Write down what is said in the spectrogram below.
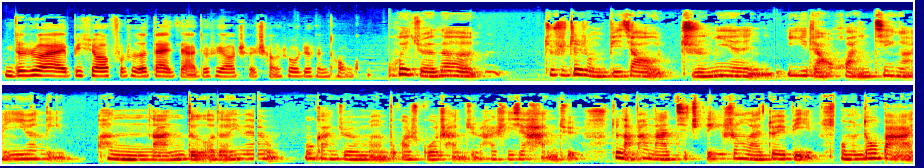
你的热爱必须要付出的代价就是要承承受这份痛苦。我会觉得。就是这种比较直面医疗环境啊，医院里很难得的，因为。我感觉我们不管是国产剧还是一些韩剧，就哪怕拿《机智的医生》来对比，我们都把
